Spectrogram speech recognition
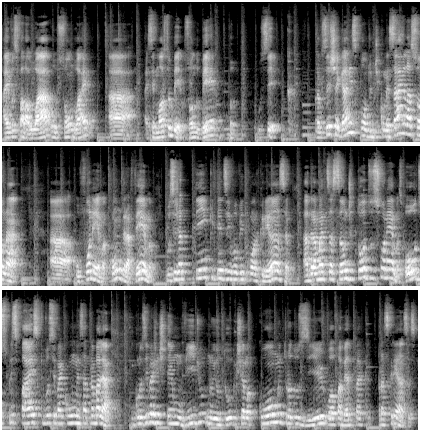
Aí você fala o A, o som do A é A. Aí você mostra o B, o som do B é B, o C. Para você chegar nesse ponto de começar a relacionar a, o fonema com o grafema, você já tem que ter desenvolvido com a criança a dramatização de todos os fonemas, ou dos principais que você vai começar a trabalhar. Inclusive, a gente tem um vídeo no YouTube que chama Como Introduzir o Alfabeto para as Crianças.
